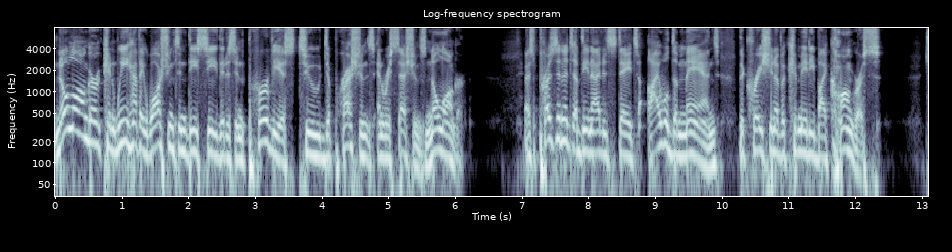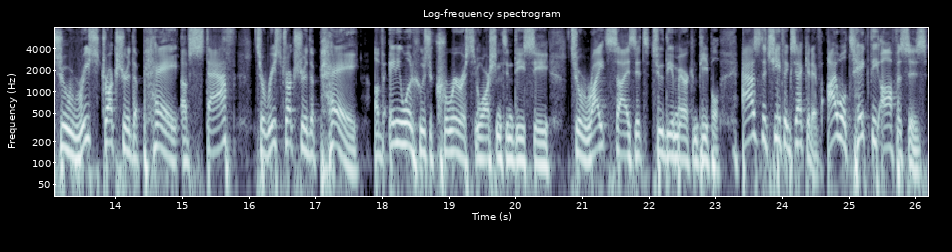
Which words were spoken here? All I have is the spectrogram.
No longer can we have a Washington, D.C. that is impervious to depressions and recessions. No longer. As President of the United States, I will demand the creation of a committee by Congress to restructure the pay of staff, to restructure the pay of anyone who's a careerist in Washington, D.C., to right size it to the American people. As the chief executive, I will take the offices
